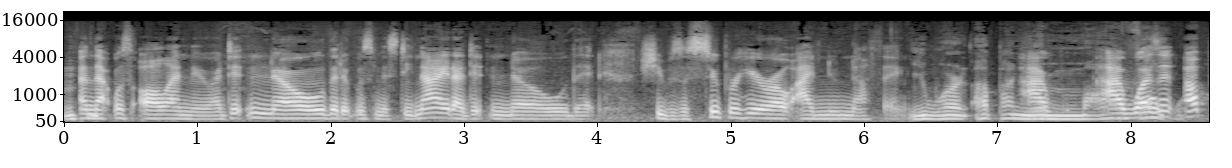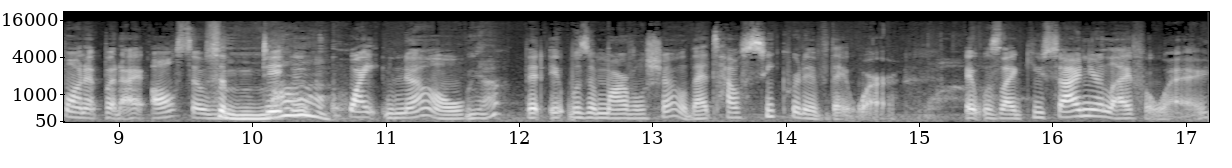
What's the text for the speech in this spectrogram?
Mm-hmm. And that was all I knew. I didn't know that it was Misty Knight. I didn't know that she was a superhero. I knew nothing. You weren't up on your I, Marvel. I wasn't up on it, but I also didn't quite know Yeah. that it was a Marvel show. That's how secretive they were. It was like you sign your life away.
